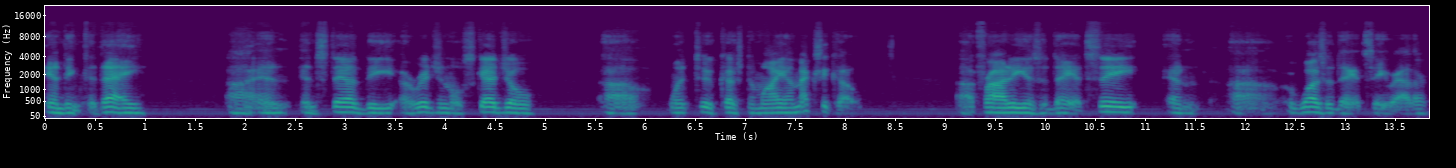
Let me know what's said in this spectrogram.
ending today. Uh, and instead, the original schedule uh, went to Costa Maya, Mexico. Uh, Friday is a day at sea, and uh, was a day at sea rather,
